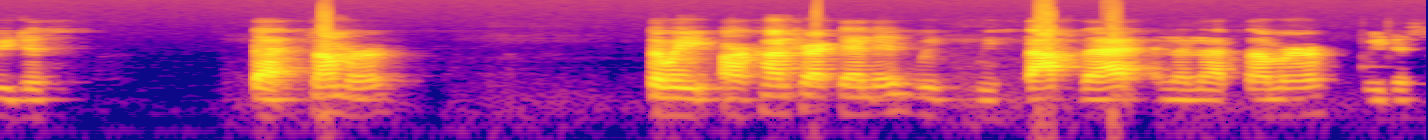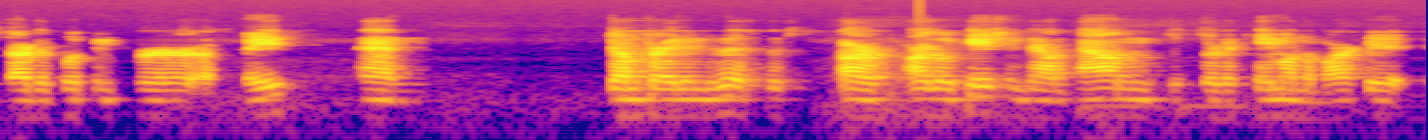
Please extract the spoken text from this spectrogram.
we just that summer. So we our contract ended. We we stopped that, and then that summer we just started looking for a space and jumped right into this. This our our location downtown just sort of came on the market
